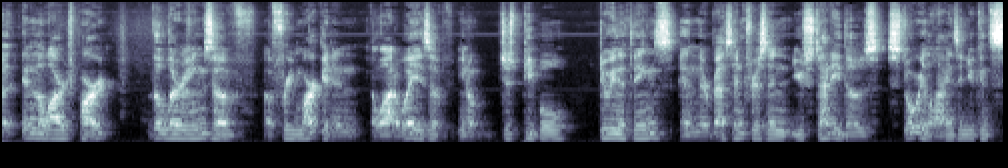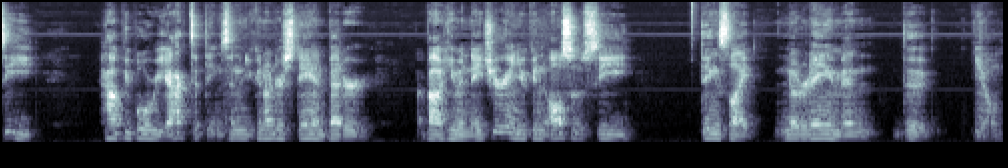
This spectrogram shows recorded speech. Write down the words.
Uh, in a large part the learnings of a free market in a lot of ways of, you know, just people doing the things in their best interest and you study those storylines and you can see how people react to things and you can understand better about human nature and you can also see things like Notre Dame and the, you know,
